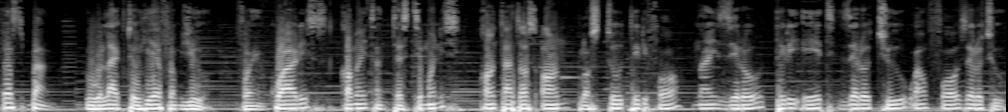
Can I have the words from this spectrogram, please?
First Bank. We would like to hear from you. For inquiries, comments and testimonies, contact us on plus 234 9038021402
